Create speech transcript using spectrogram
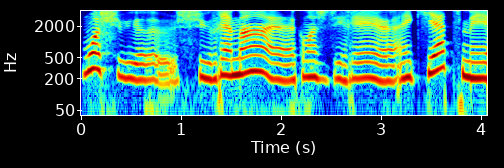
moi, je suis, je suis vraiment, comment je dirais, inquiète, mais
